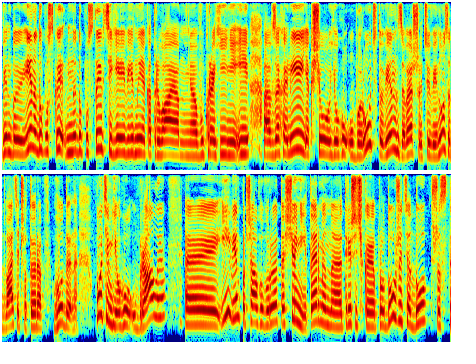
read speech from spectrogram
він би і не допуски не допустив цієї війни, яка триває в Україні. І е, взагалі, якщо його оберуть, то він завершує цю війну за 24 години. Потім його убрали, е, і він почав говорити, що ні, термін е, трішечки продовжиться до 6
